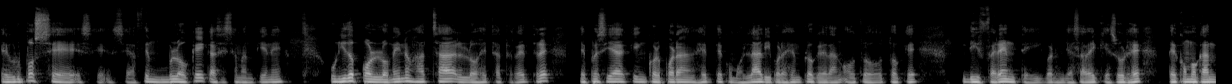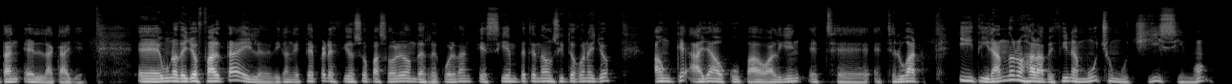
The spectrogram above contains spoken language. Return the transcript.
el grupo se, se- hace un bloque y casi se mantiene unido por lo menos hasta los extraterrestres. Después hay que incorporan gente como Lali, por ejemplo, que le dan otro toque diferente. Y bueno, ya sabéis que surge de cómo cantan en la calle. Eh, uno de ellos falta y le dedican este precioso pasole donde recuerdan que siempre tendrá un sitio con ellos, aunque haya ocupado alguien este, este lugar. Y tirándonos a la piscina mucho, muchísimo,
